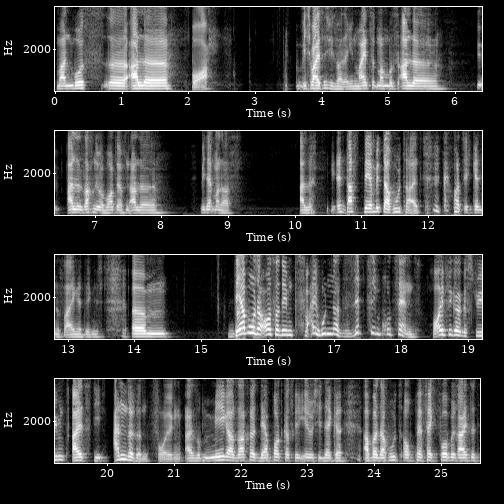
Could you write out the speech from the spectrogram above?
Man muss äh, alle, boah, ich weiß nicht, wie es weitergeht. Mindset, man muss alle, alle Sachen über Bord werfen, alle, wie nennt man das? Alle, das, der mit der Hut halt. Gott, ich kenne das eigene Ding nicht. Ähm, der wurde außerdem 217% häufiger gestreamt als die anderen Folgen. Also mega Sache. Der Podcast geht eh durch die Decke, aber der Hut auch perfekt vorbereitet.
